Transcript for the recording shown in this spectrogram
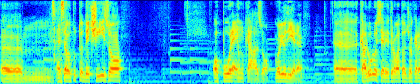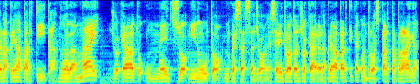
ehm, è stato tutto deciso oppure è un caso. Voglio dire, eh, Calulu si è ritrovato a giocare la prima partita, non aveva mai giocato un mezzo minuto in questa stagione, si è ritrovato a giocare la prima partita contro lo Sparta Praga,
